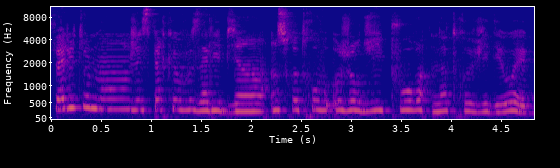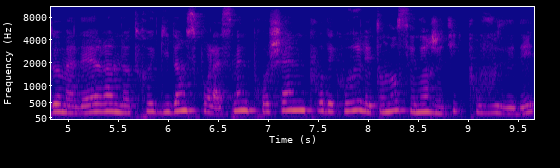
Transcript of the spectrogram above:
Salut tout le monde, j'espère que vous allez bien. On se retrouve aujourd'hui pour notre vidéo hebdomadaire, notre guidance pour la semaine prochaine pour découvrir les tendances énergétiques pour vous aider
